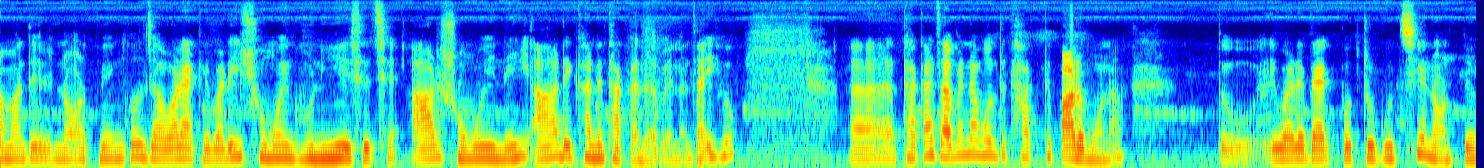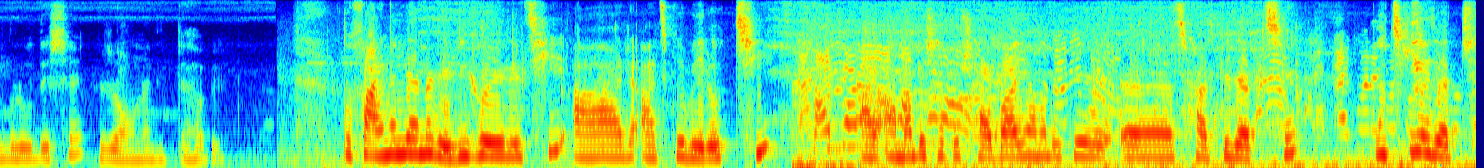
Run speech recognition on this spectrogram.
আমাদের নর্থ বেঙ্গল যাওয়ার একেবারেই সময় ঘনিয়ে এসেছে, আর সময় নেই, আর এখানে থাকা যাবে না। যাই হোক থাকা যাবে না বলতে থাকতে পারব না। তো এবারে ব্যাগপত্র গুছিয়ে নর্থ বেঙ্গলের উদ্দেশ্যে রওনা দিতে হবে। তো ফাইনালি আমরা রেডি হয়ে গেছি আর আজকে বেরোচ্ছি। আর আমাদের সাথে সবাই আমাদেরকে ছাড়তে যাচ্ছে পুচকিয়ে যাচ্ছে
